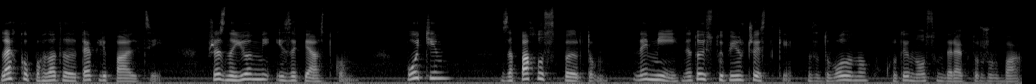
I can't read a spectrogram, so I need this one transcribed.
легко погладили теплі пальці, вже знайомі із зап'ястком. Потім запахло спиртом. Не мій, не той ступінь очистки, задоволено покрутив носом директор журба.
